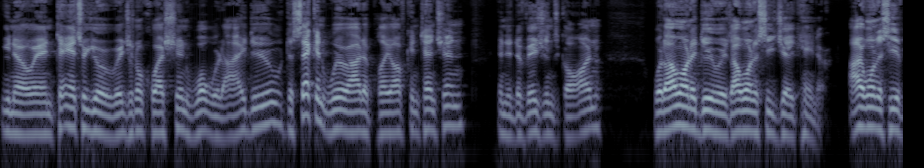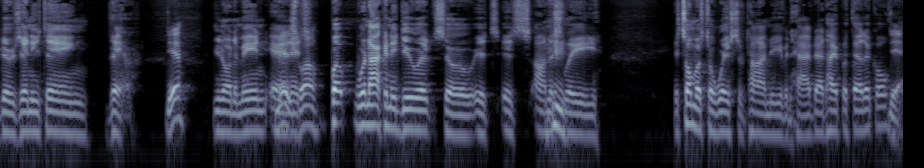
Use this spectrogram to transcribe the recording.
You know, and to answer your original question, what would I do? The second we're out of playoff contention and the division's gone, what I want to do is I want to see Jake Haener. I want to see if there's anything there. Yeah. You know what I mean? As well. But we're not going to do it, so it's it's hmm. honestly, it's almost a waste of time to even have that hypothetical. Yeah,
